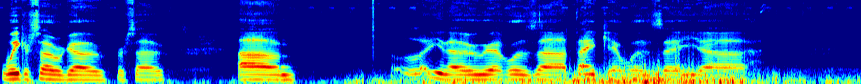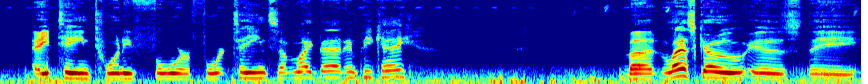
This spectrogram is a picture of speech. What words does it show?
week or so ago or so. Um, you know, it was, uh, I think it was a uh, 18, 24, 14, something like that, NPK. But Lesco is the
